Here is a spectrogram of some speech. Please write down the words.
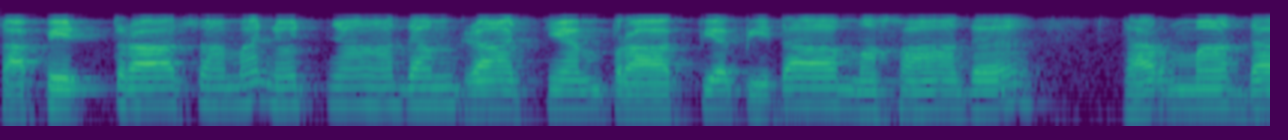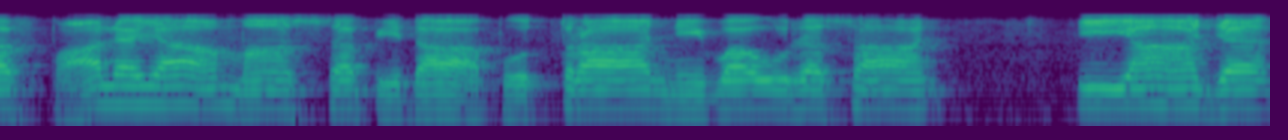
सपित्रा समनुज्ञातं राज्ञं प्राप्य पिता महाद धर्मदः पालयामास पिता पुत्रानिवौरसान् इयाज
